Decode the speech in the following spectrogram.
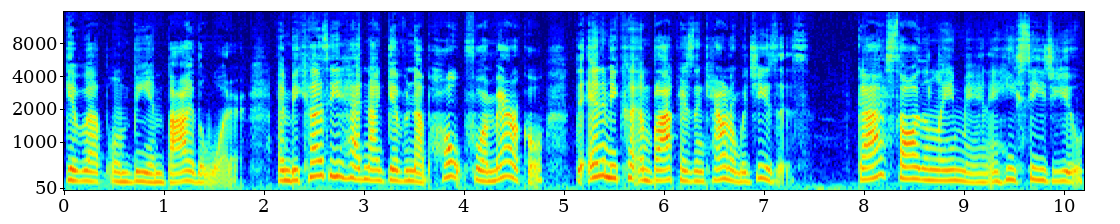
give up on being by the water. And because he had not given up hope for a miracle, the enemy couldn't block his encounter with Jesus. God saw the lame man and he sees you.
